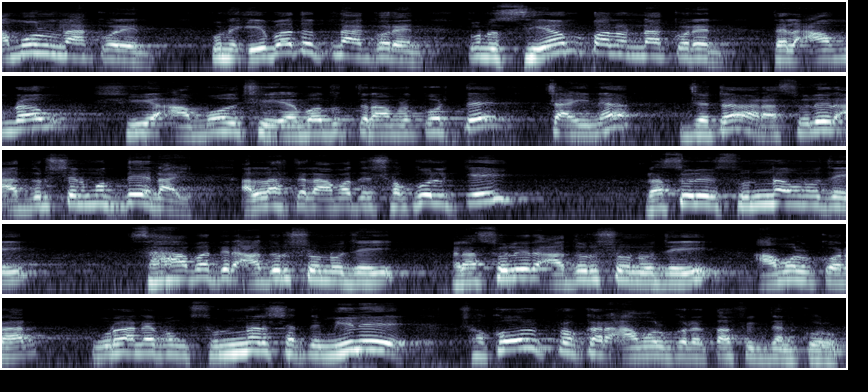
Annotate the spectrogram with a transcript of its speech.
আমল না করেন, কোনো এবাদত না করেন, কোনো সিয়াম পালন না করেন, তাহলে আমরাও সেই আমল, সেই এবাদতটা আমরা করতে চাই না, যেটা রাসুলের আদর্শের মধ্যে নাই। আল্লাহ তালা আমাদের সকলকেই রাসুলের সুন্না অনুযায়ী সাহাবাদের আদর্শ অনুযায়ী, রাসুলের আদর্শ অনুযায়ী আমল করার কোরআন এবং সুন্নার সাথে মিলে সকল প্রকার আমল করার তাফিক দান করুক।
